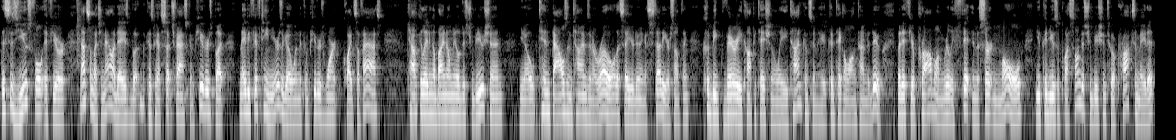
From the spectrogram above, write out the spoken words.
This is useful if you're, not so much nowadays, but because we have such fast computers, but maybe 15 years ago when the computers weren't quite so fast, calculating a binomial distribution, you know, 10,000 times in a row, let's say you're doing a study or something, could be very computationally time consuming. It could take a long time to do. But if your problem really fit in a certain mold, you could use a Poisson distribution to approximate it,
